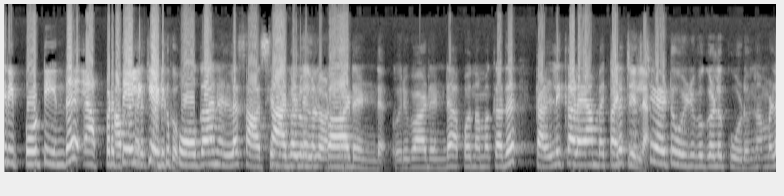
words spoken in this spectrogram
റിപ്പോർട്ട് ചെയ്യുന്നത് അപ്പുറത്തേക്ക് പോകാനുള്ള സാധ്യതകൾ. ഒരുപാടുണ്ട്. ഒരുപാടുണ്ട്. അപ്പൊ നമുക്കത് തള്ളിക്കളയാൻ പറ്റില്ല. തീർച്ചയായിട്ടും ഒഴിവുകൾ കൂടും. നമ്മൾ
